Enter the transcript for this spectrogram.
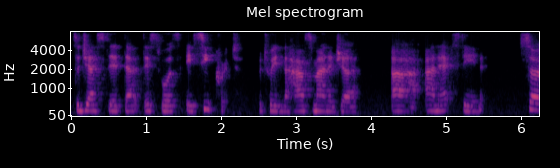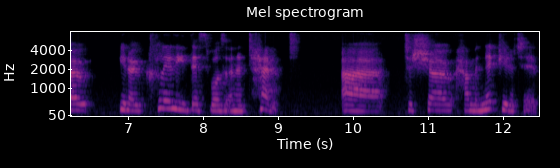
suggested that this was a secret between the house manager uh, and Epstein. So, you know, clearly this was an attempt uh, to show how manipulative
